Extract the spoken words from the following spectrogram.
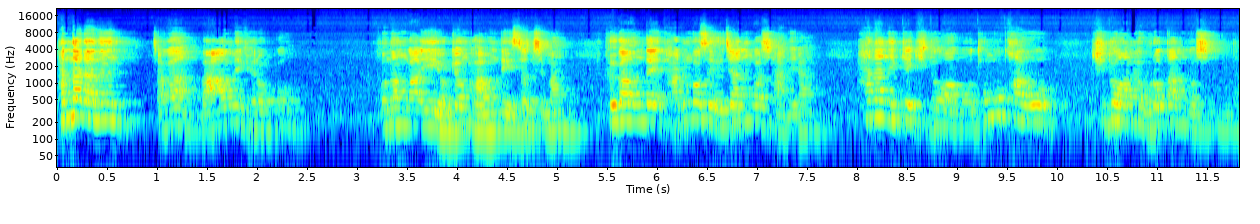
한나라는 자가 마음이 괴롭고 고난과 이 역경 가운데 있었지만 그 가운데 다른 것을 의지하는 것이 아니라 하나님께 기도하고 통곡하고 기도하며 울었다는 것입니다.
